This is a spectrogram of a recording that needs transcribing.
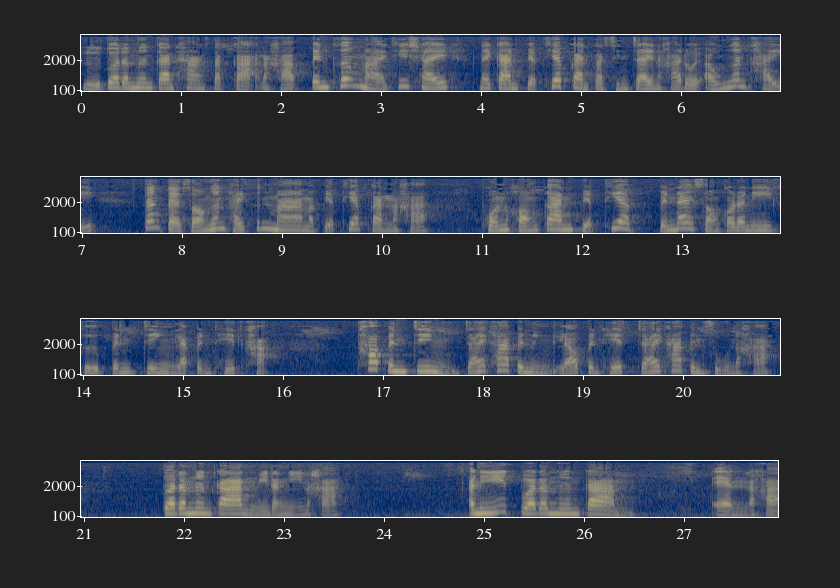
หรือตัวดำเนินการทางตรรกะนะคะ เป็นเครื่องหมายที่ใช้ในการเปรียบเทียบการตัดสินใจนะคะ โดยเอาเงื่อนไข ตั้งแต่ 2 เงื่อนไขขึ้นมามาเปรียบเทียบกันนะคะ ผลของการเปรียบเทียบเป็นได้ 2 กรณีคือเป็นจริงและเป็นเท็จค่ะ ถ้าเป็นจริงจะให้ค่าเป็น 1 แล้วเป็นเท็จจะให้ค่าเป็น0นะคะ ตัวดำเนินการมีดังนี้นะคะ อันนี้ตัวดำเนินการ and นะคะ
